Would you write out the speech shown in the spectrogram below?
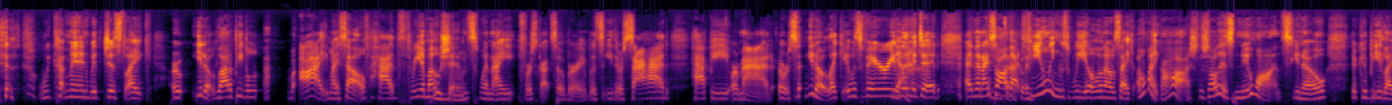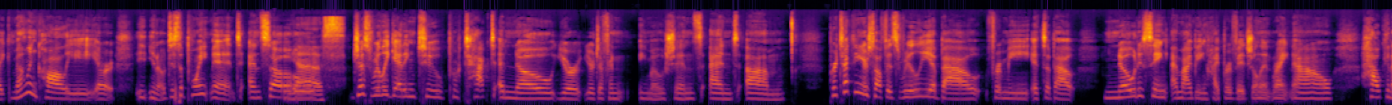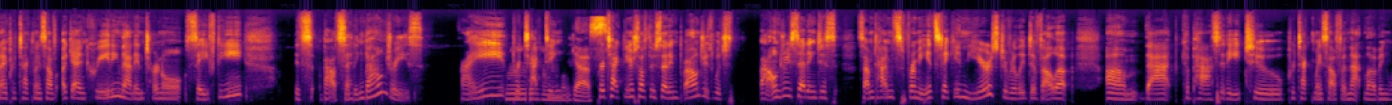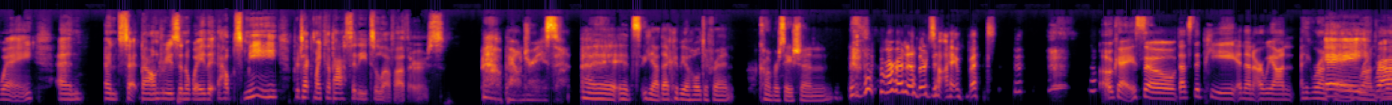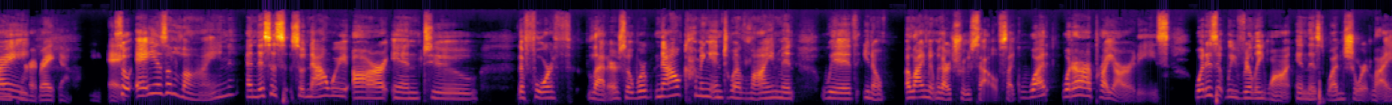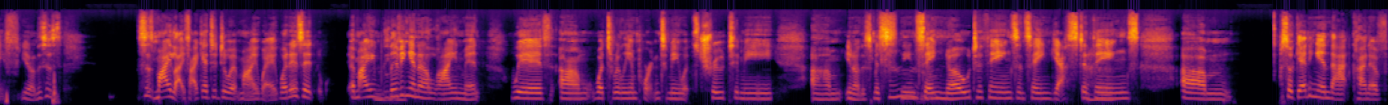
we come in with just like, or, you know, a lot of people, I myself had three emotions when I first got sober. It was either sad, happy, or mad, or you know, like it was very Yeah. limited. And then I saw Exactly. that feelings wheel, and I was like, oh my gosh, there's all this nuance. You know, there could be like melancholy or you know disappointment, and so yes. just really getting to protect and know your your different emotions and um protecting yourself is really about for me it's about noticing am i being hyper vigilant right now how can i protect myself again creating that internal safety it's about setting boundaries right protecting Mhm. Yes. protecting yourself through setting boundaries, which boundary setting just sometimes for me, it's taken years to really develop um, that capacity to protect myself in that loving way and and set boundaries in a way that helps me protect my capacity to love others. Oh, boundaries. Uh, it's yeah, that could be a whole different conversation for another time. But okay, so that's the P, and then are we on? I think we're on A. A, We're on, we're on right. right? Yeah. A. So A is a line, and this is so now we are into the fourth letter. So we're now coming into alignment with, you know, alignment with our true selves. Like what what are our priorities? What is it we really want in this one short life? You know, this is this is my life. I get to do it my way. What is it? Am I mm-hmm. living in alignment with um, what's really important to me, what's true to me? Um, you know, this means oh. saying no to things and saying yes to uh-huh. things. Um, so getting in that kind of,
